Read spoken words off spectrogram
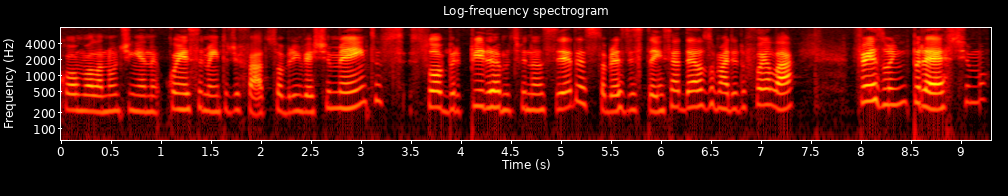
como ela não tinha conhecimento de fato sobre investimentos, sobre pirâmides financeiras, sobre a existência delas, o marido foi lá, fez um empréstimo,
